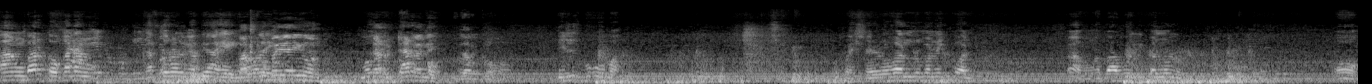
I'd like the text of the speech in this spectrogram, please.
Ang barko kanang natural nga biyahe. Barko may ingon. Mo Darko. Darko. Dili buo ba? May seruhan naman ni Kwan. Ah, mga baboy di pangulo. Oh,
